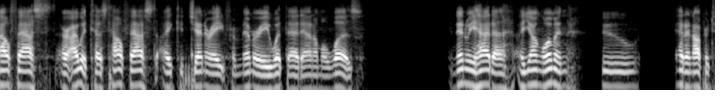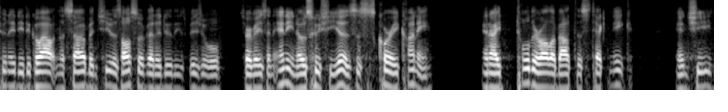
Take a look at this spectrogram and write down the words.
how fast, or I would test how fast I could generate from memory what that animal was. And then we had a, a young woman who had an opportunity to go out in the sub, and she was also going to do these visual surveys, and Annie knows who she is. This is Corey Cunny. And I told her all about this technique, and she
